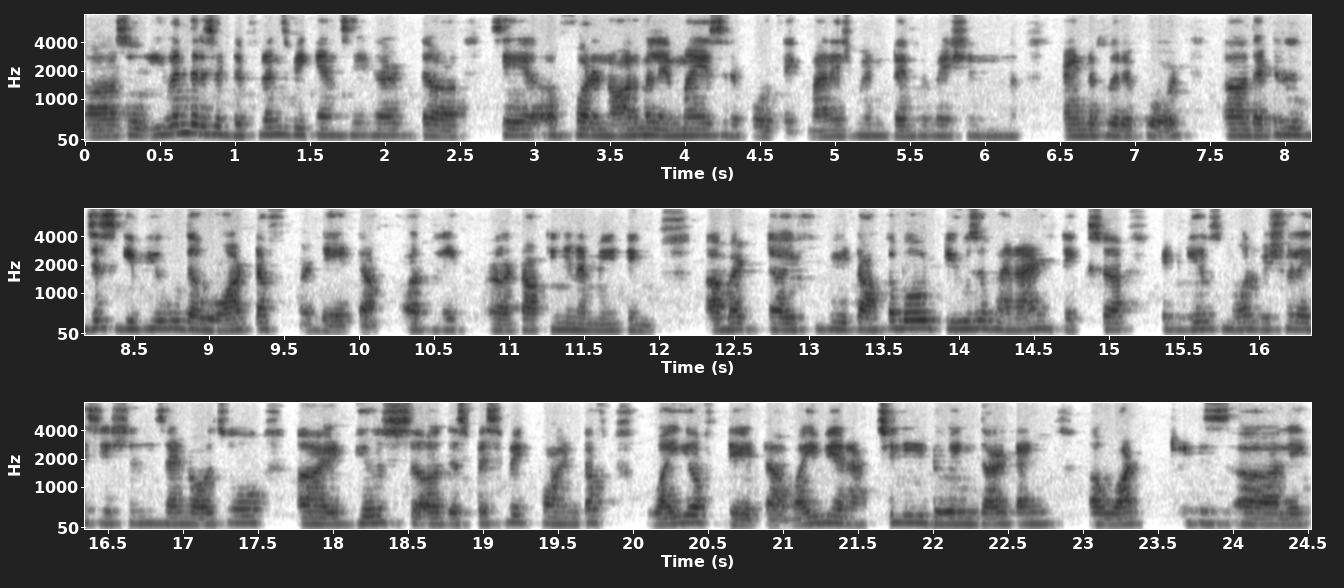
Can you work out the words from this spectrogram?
Uh, so even there is a difference, we can say that uh, say uh, for a normal MIS report, like management information kind of a report, uh, that will just give you the what of data or like uh, talking in a meeting. But if we talk about use of analytics, it gives more visualizations and also it gives the specific point of why of data, why we are actually doing that, and what uh, like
